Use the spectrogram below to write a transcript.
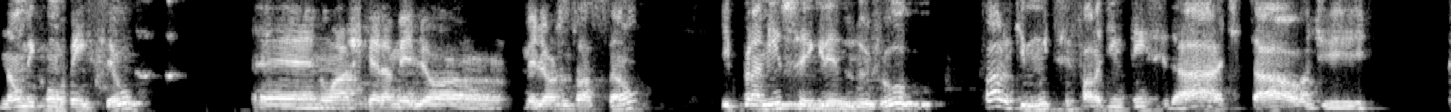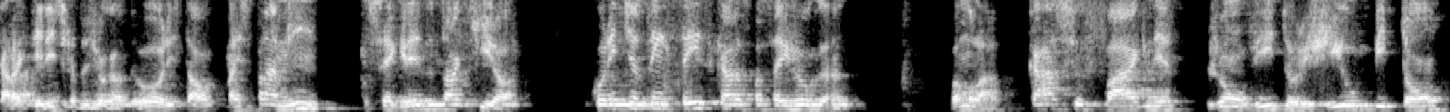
não me convenceu. É, não acho que era a melhor, melhor situação. E para mim, o segredo do jogo, claro que muito se fala de intensidade tal, de característica dos jogadores tal, mas para mim, o segredo está aqui, ó. O Corinthians tem seis caras para sair jogando. Vamos lá. Cássio, Fagner, João Vitor, Gil, Piton,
